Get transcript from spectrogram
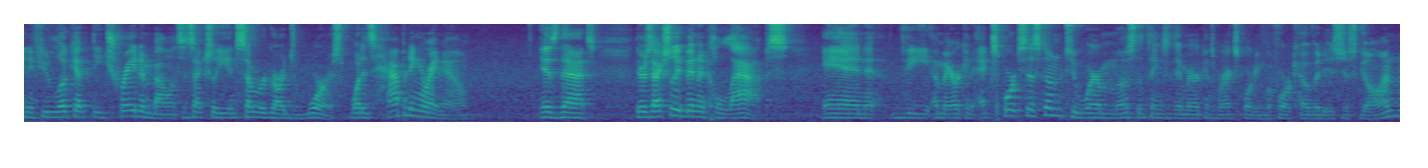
and if you look at the trade imbalance, it's actually in some regards worse. What is happening right now is that there's actually been a collapse in the American export system to where most of the things that the Americans were exporting before COVID is just gone.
